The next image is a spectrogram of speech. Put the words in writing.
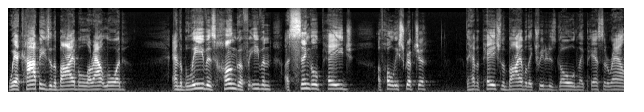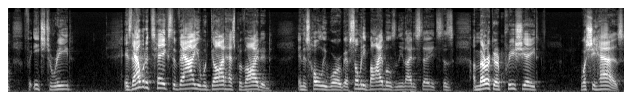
where copies of the Bible are outlawed and the believers hunger for even a single page of Holy Scripture? They have a page from the Bible, they treat it as gold, and they pass it around for each to read. Is that what it takes to value what God has provided in His holy word? We have so many Bibles in the United States. Does America appreciate what she has?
